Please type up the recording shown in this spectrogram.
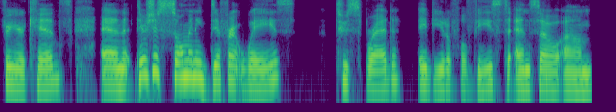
for your kids. And there's just so many different ways to spread a beautiful feast. And so um,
